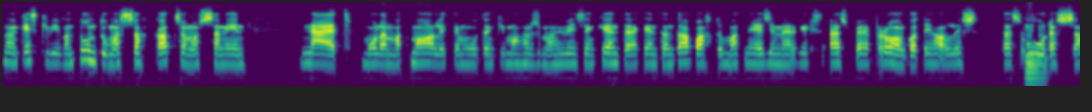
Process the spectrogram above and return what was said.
noin keskiviivan tuntumassa katsomossa, niin näet molemmat maalit ja muutenkin mahdollisimman hyvin sen kentän ja kentän tapahtumat, niin esimerkiksi SP Proon kotihallis tässä mm-hmm. uudessa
